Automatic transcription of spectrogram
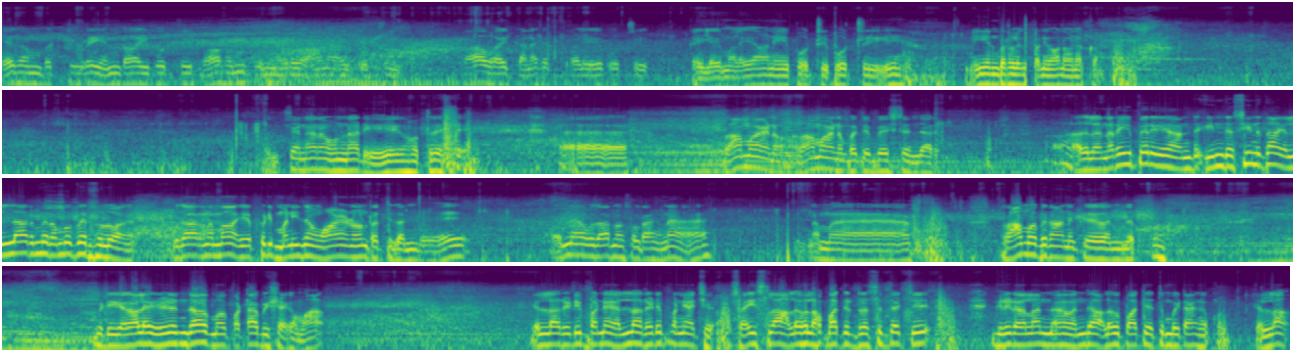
ஏகம்பத்தூரை எந்தாய் போற்றி பாகம் பெண்ணொரு ஆனாய் போற்றி. காவாய் கனகத்திரளையே போற்றி கைலை மலையானே போற்றி போற்றி. நீ என்பர்களுக்கு பணிவான வணக்கம். கொஞ்ச நேரம் முன்னாடி ஒருத்தர் ராமாயணம் ராமாயணம் பற்றி பேசிட்டு இருந்தார். அதில் நிறைய பேர் அந்த இந்த சீனு தான் எல்லாருமே ரொம்ப பேர் சொல்லுவாங்க. உதாரணமாக எப்படி மனிதன் வாழணுன்றதுக்கு வந்து என்ன உதாரணம் சொல்கிறாங்கன்னா நம்ம ராமபிரானுக்கு வந்து விடிய காலை எழுந்தால் பட்டாபிஷேகமாக எல்லாம் ரெடி பண்ணி எல்லாம் ரெடி பண்ணியாச்சு. சைஸ்லாம் அளவுலாம் பார்த்து ட்ரெஸ்ஸு தைச்சு கிரீடெல்லாம் வந்து அளவு பார்த்து எடுத்துன்னு போயிட்டாங்க. எல்லாம்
